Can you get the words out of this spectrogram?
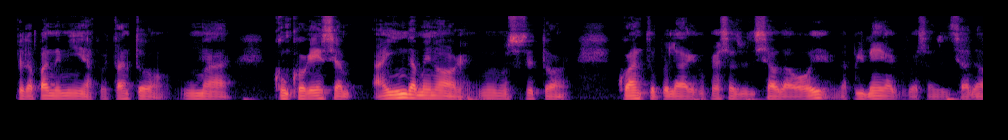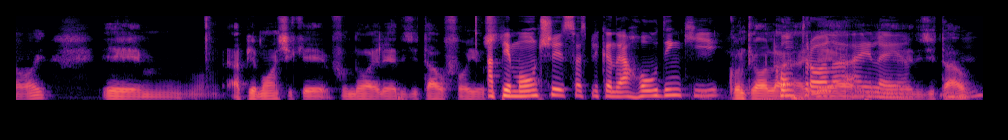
pela pandemia, portanto, uma concorrência ainda menor no nosso setor, quanto pela recuperação judicial da OI, da primeira recuperação judicial da OI, e, a Piemonte, que fundou a Eleia Digital, foi os... A Piemonte, só explicando, é a holding que controla, controla a, Eleia, a Eleia. Eleia Digital. Uhum.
